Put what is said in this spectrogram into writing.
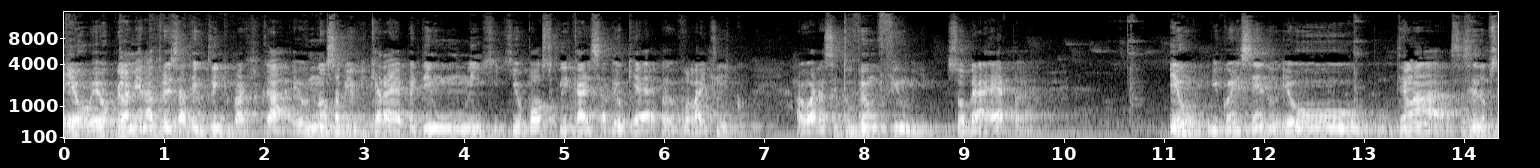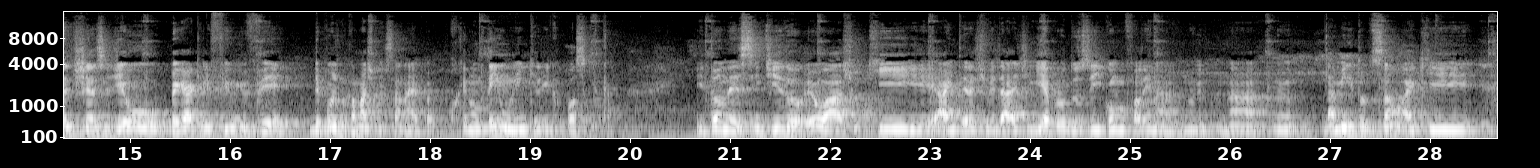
eu, eu pela minha natureza, tem um link para clicar. Eu não sabia o que era EPA, tem um link que eu posso clicar e saber o que é EPA, eu vou lá e clico. Agora, se tu vê um filme sobre a EPA, eu, me conhecendo, eu tenho lá 60% de chance de eu pegar aquele filme e ver e depois nunca mais pensar na EPA, porque não tem um link ali que eu possa clicar. Então, nesse sentido, eu acho que a interatividade ia produzir, como eu falei na, na, na minha introdução, é que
